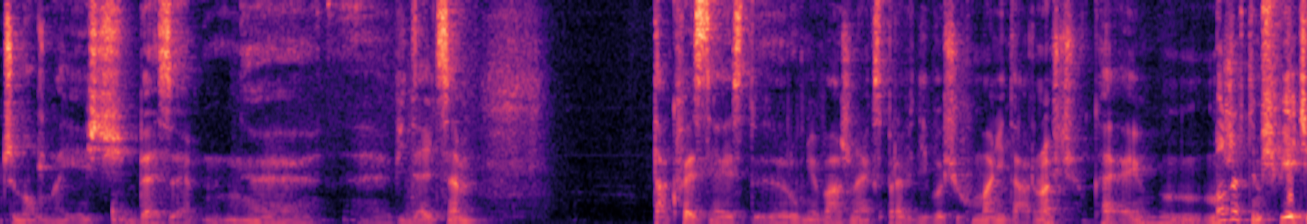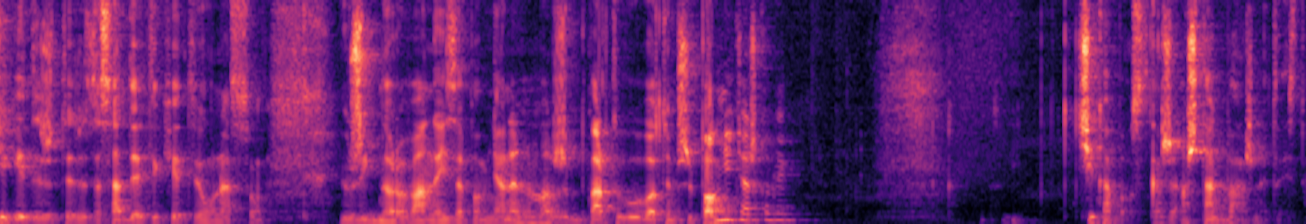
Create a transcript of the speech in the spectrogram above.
Czy można jeść bezę e, widelcem? Ta kwestia jest równie ważna jak sprawiedliwość i humanitarność. Okej, okay. może w tym świecie, kiedy te zasady etykiety u nas są już ignorowane i zapomniane, no może warto byłoby o tym przypomnieć, aczkolwiek ciekawostka, że aż tak ważne to jest.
